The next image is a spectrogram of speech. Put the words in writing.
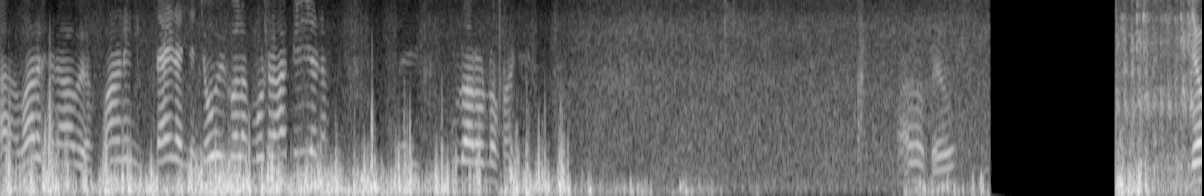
આ વારે આવે. પાણી જે ચોવીસ કલાક મોટર હાકી લે ને. ઉડારો ન કાઢે. હાલો તો જો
